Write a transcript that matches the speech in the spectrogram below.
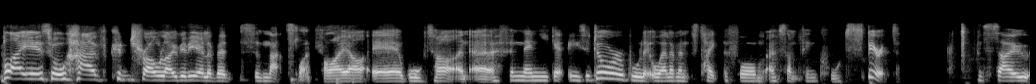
players will have control over the elements, and that's like fire, air, water, and earth. And then you get these adorable little elements take the form of something called spirit. So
